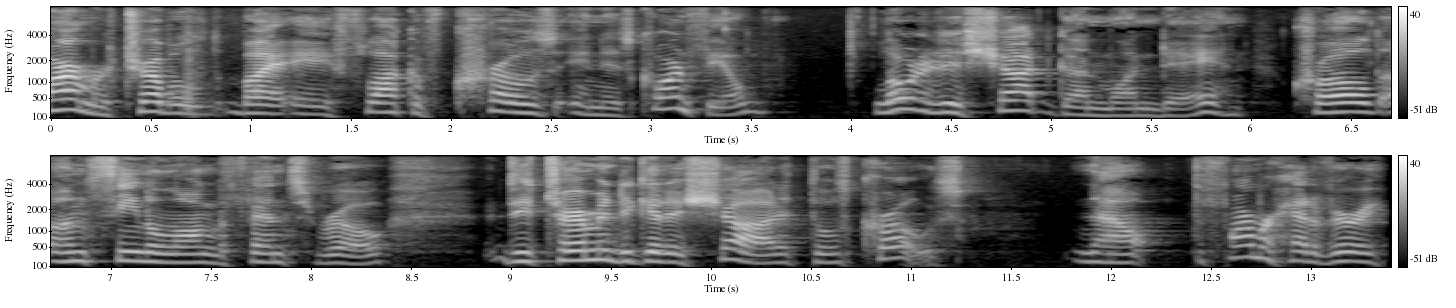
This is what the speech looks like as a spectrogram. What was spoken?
farmer, troubled by a flock of crows in his cornfield, loaded his shotgun one day and crawled unseen along the fence row, determined to get a shot at those crows. Now, the farmer had a very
